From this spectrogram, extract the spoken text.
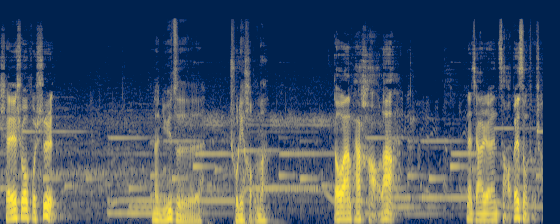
谁说不是呢？那女子处理好了吗？都安排好了。那家人早被送出城。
